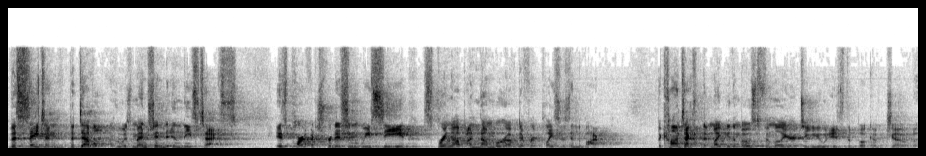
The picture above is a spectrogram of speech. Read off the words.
The Satan, the devil, who is mentioned in these texts, is part of a tradition we see spring up a number of different places in the Bible. The context that might be the most familiar to you is the book of Job.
